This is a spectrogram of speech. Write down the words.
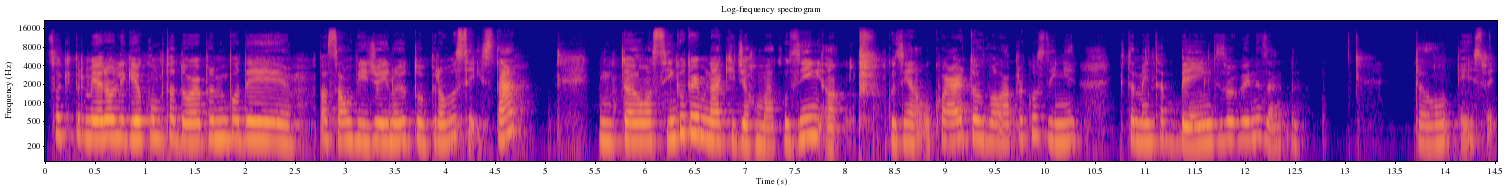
Só que primeiro eu liguei o computador pra mim poder passar um vídeo aí no YouTube pra vocês, tá? Então assim que eu terminar aqui de arrumar a cozinha, ó, cozinha o quarto, eu vou lá pra cozinha, que também tá bem desorganizada. Então é isso aí.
